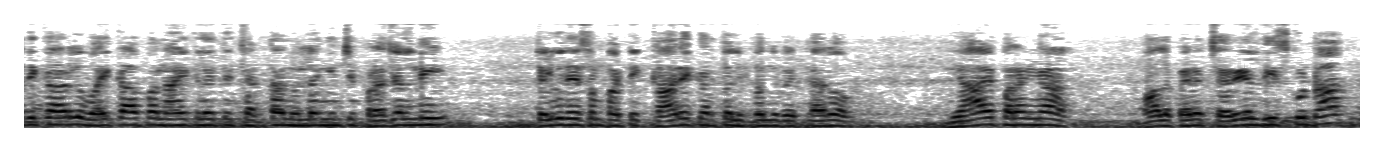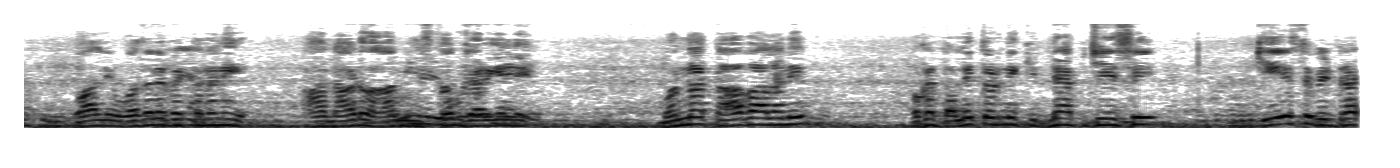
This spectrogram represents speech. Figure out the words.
అధికారులు వైకాపా నాయకులైతే చట్టాన్ని ఉల్లంఘించి ప్రజల్ని తెలుగుదేశం పార్టీ కార్యకర్తలు ఇబ్బంది పెట్టారో న్యాయపరంగా వాళ్ళపైన చర్యలు తీసుకుంటా వాళ్ళని వదిలిపెట్టనని ఆనాడు హామీ ఇస్తాం జరిగింది. మొన్న కావాలని ఒక దళితుడిని కిడ్నాప్ చేసి కేసు విత్డ్రా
